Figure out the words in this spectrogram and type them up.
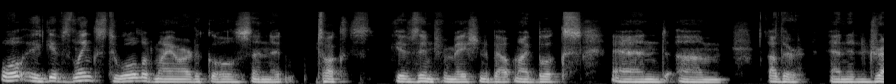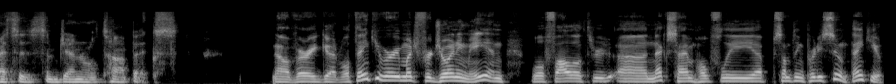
all it gives links to all of my articles and it talks gives information about my books and um, other, and it addresses some general topics. No, very good. Well, thank you very much for joining me, and we'll follow through uh, next time. Hopefully, uh, something pretty soon. Thank you.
